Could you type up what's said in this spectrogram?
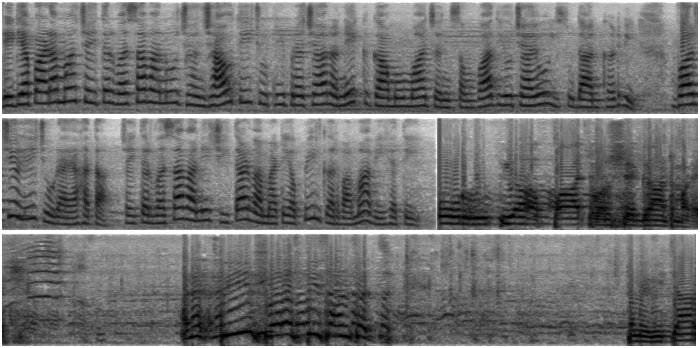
ડેડિયાપાડામાં ચૈતર વસાવાનું ઝંઝાવતી ચૂંટણી પ્રચાર અનેક ગામોમાં જનસંવાદ યોજાયો. ઈસુદાન ખડવી વર્ચ્યુઅલી જોડાયા હતા. ચૈતર વસાવાને જીતાડવા માટે અપીલ કરવામાં આવી હતી. વર્ષે ગ્રાન્ટ મળે છે. અને ત્રીસ વર્ષથી સાંસદ તમે વિચાર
